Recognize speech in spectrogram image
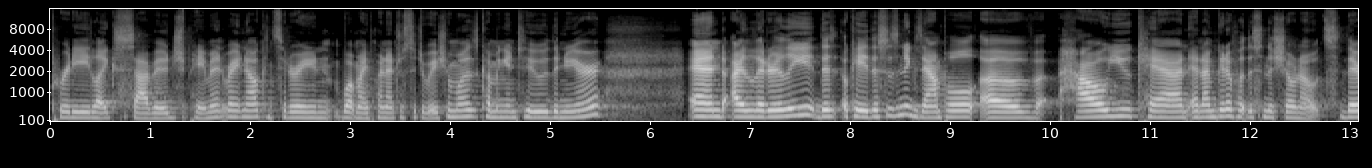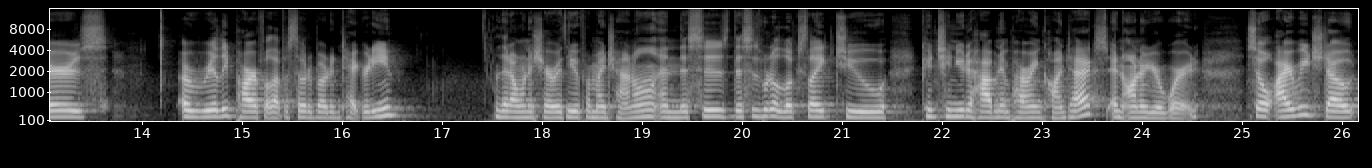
pretty like savage payment right now, considering what my financial situation was coming into the new year. And I literally this okay, this is an example of how you can, and I'm gonna put this in the show notes. There's a really powerful episode about integrity that I want to share with you from my channel and this is this is what it looks like to continue to have an empowering context and honor your word. So I reached out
